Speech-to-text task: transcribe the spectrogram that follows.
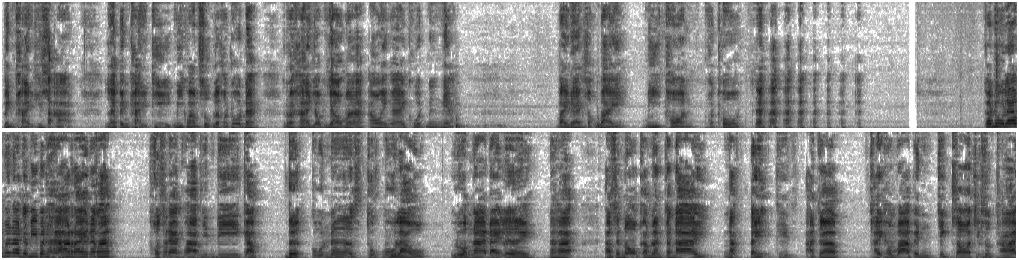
เป็นไข่ที่สะอาด และเป็นไข่ที่มีความสุขแล้วขอโทษนะ ราคาย่อมเยาวมาก เอาง่ายๆขวดหนึ่งเนี่ย ใบแดงสองใบมีทอนขอโทษ ก็ดูแล้วไม่น่าจะมีปัญหาอะไรนะครับ ขอแสดงความยินดีกับเดอะกูเนอร์ทุกหมู่เหล่าล่วงหน้าได้เลยนะฮะ อาร์เซนอลกำลังจะได้นักเตะที่อาจจะใช้คำว่าเป็นจิ๊กซอว์ชิ้นสุดท้าย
